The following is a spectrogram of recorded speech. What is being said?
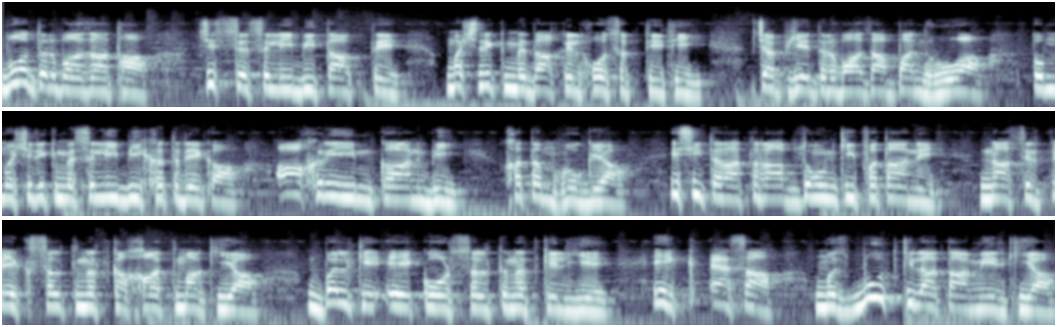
वो दरवाज़ा था जिससे सलीबी ताकतें मशरक़ में दाखिल हो सकती थी। जब ये दरवाज़ा बंद हुआ तो मशरक़ में सलीबी ख़तरे का आखिरी इम्कान भी ख़त्म हो गया। इसी तरह तराबजोन की फतह ने न सिर्फ़ एक सल्तनत का खात्मा किया, बल्कि एक और सल्तनत के लिए एक ऐसा मज़बूत किला तामीर किया,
